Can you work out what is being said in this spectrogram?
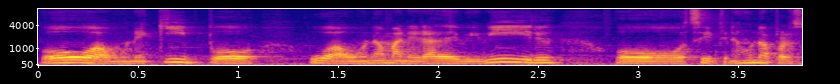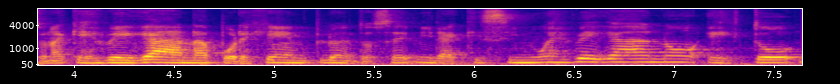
o a un equipo, o a una manera de vivir, o si tienes una persona que es vegana, por ejemplo, entonces mira que si no es vegano, esto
